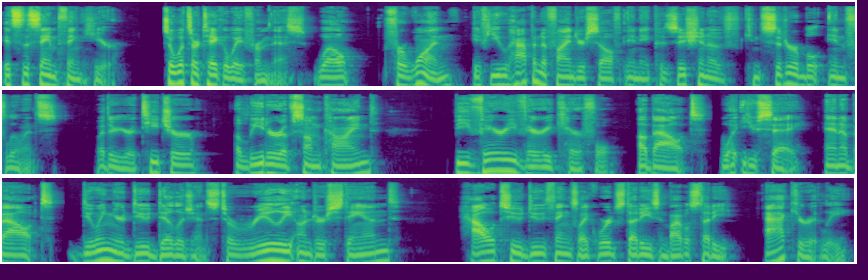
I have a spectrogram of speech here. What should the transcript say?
It's the same thing here. So, what's our takeaway from this? Well, for one, if you happen to find yourself in a position of considerable influence, whether you're a teacher, a leader of some kind, be very, very careful about what you say and about doing your due diligence to really understand how to do things like word studies and Bible study accurately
